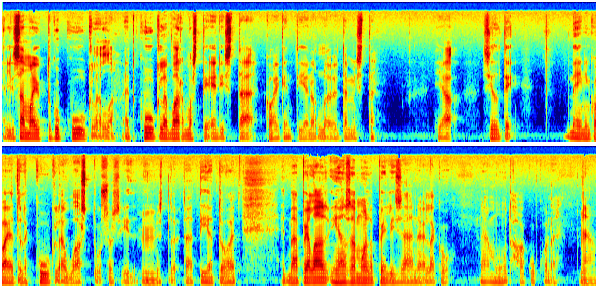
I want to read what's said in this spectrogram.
Eli sama juttu kuin Googlella, että Google varmasti edistää kaiken tiedon löytämistä ja silti me ei niin ajatella Googlen vastuussa siitä, että mm. mistä löytää tietoa. Että, että mä pelaan ihan samoilla pelisäännöillä kuin nämä muut hakukone no.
